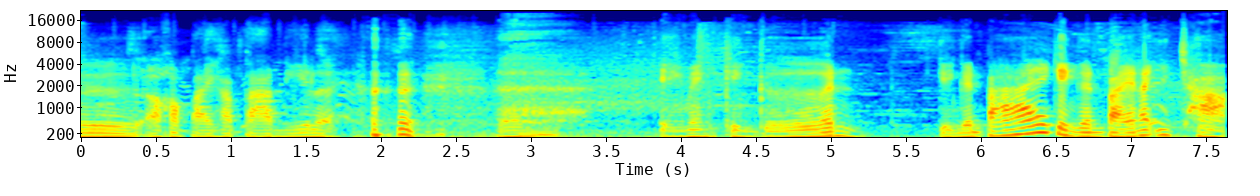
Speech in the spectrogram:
เออเอาเข้าไปครับตามนี้เลยเออเองแม่งเก่งเกิน เก่งเกินไป เก่งเกินไปนะอิจฉา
